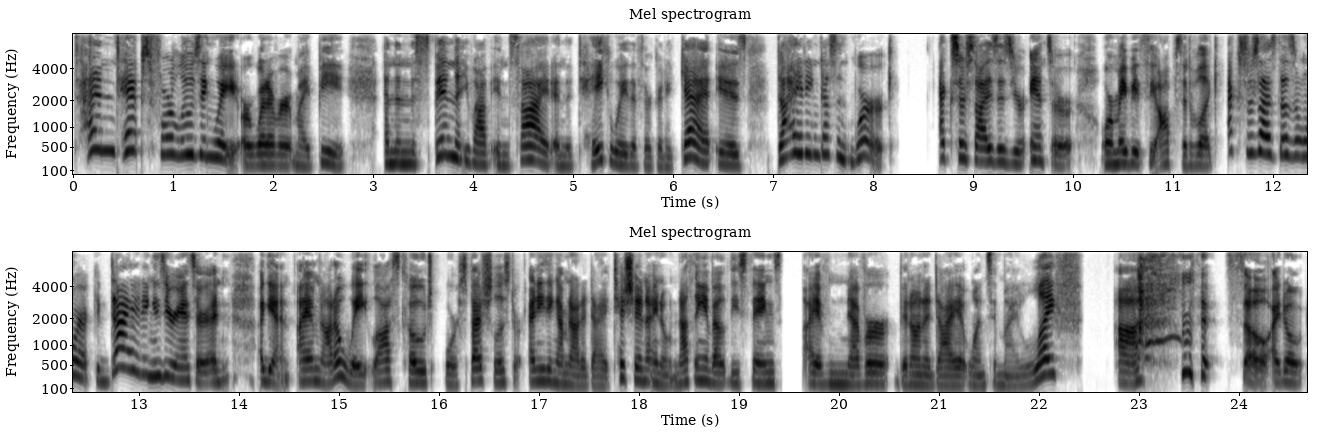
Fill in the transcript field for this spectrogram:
10 tips for losing weight or whatever it might be. And then the spin that you have inside and the takeaway that they're going to get is dieting doesn't work. Exercise is your answer. Or maybe it's the opposite of like, exercise doesn't work. Dieting is your answer. And again, I am not a weight loss coach or specialist or anything. I'm not a dietitian. I know nothing about these things. I have never been on a diet once in my life. Uh, so I don't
